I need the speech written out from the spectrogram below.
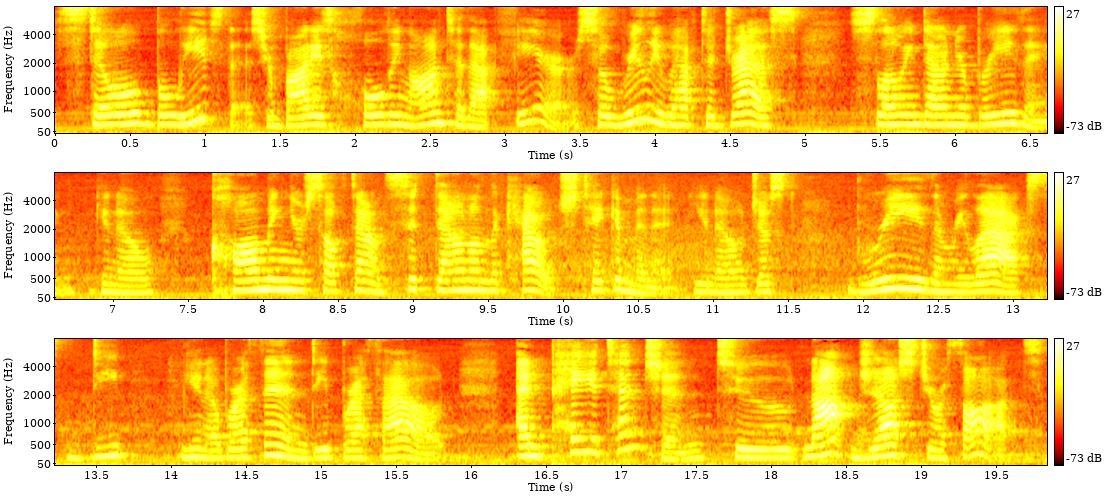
still believes this. Your body's holding on to that fear. So really we have to address slowing down your breathing, you know, calming yourself down. Sit down on the couch, take a minute, you know, just breathe and relax. Deep, you know, breath in, deep breath out. And pay attention to not just your thoughts,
